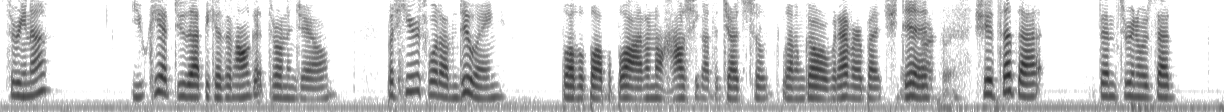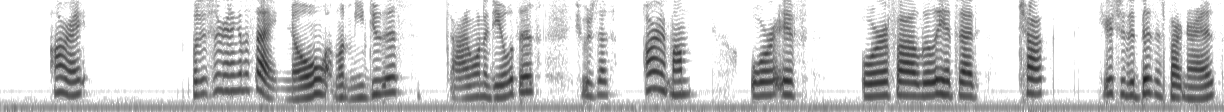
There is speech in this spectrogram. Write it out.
Serena, you can't do that because then I'll get thrown in jail. But here's what I'm doing. Blah blah blah blah blah. I don't know how she got the judge to let him go or whatever, but she did. Exactly. She had said that, then Serena would have said, All right. What is Serena gonna say? No, let me do this. I want to deal with this. She would have said, All right, mom. Or if or if uh, Lily had said, Chuck, here's who the business partner is.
